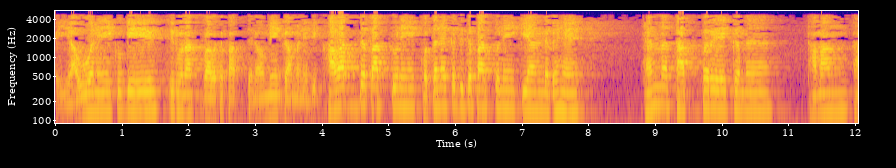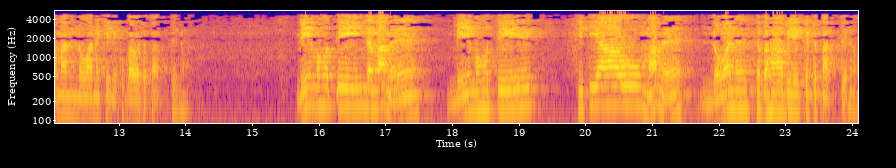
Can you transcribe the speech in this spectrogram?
යෞවනයෙකුගේ සිරුරක් බවට පත් වෙනවා. මේ ගමනේදී කවද්දපත් උනේ කොතනකදීදපත් උනේ කියන්න බෑ හැම තත්පරයකම තමන් තමන් නොවන කෙනෙකු බවට පත් වෙනවා. මේ මොහොතේ ඉන්න මම මේ මොහොතේ සිටියා වූ මම නොවන ස්වභාවයකටපත් වෙනවා.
